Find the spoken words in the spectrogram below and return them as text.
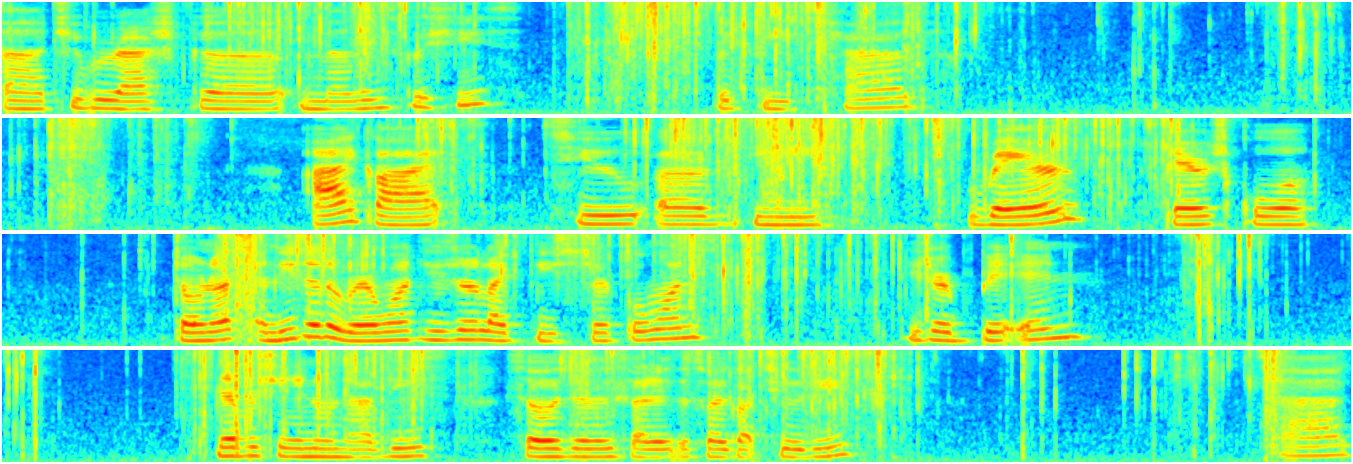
uh, melon squishies with the tag. I got two of the rare Bear School donuts. And these are the rare ones. These are like these circle ones. These are bitten. Never seen anyone have these. So I was really excited. That's why I got two of these. Tag.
